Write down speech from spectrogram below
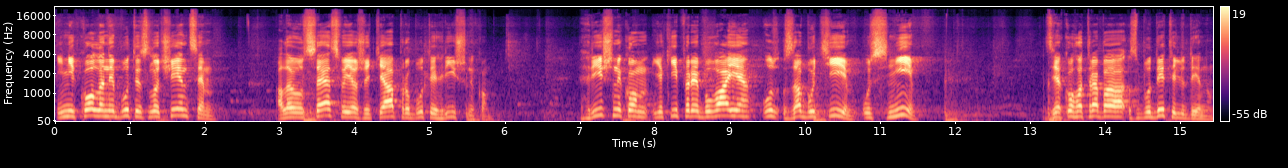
і ніколи не бути злочинцем, але усе своє життя пробути грішником. Грішником, який перебуває у забутті, у сні, з якого треба збудити людину.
